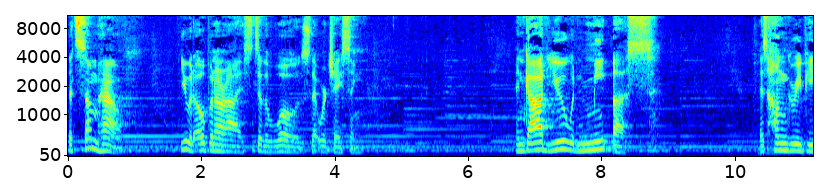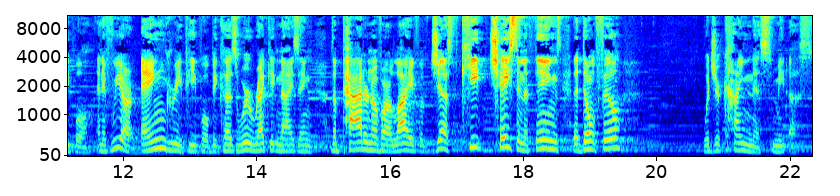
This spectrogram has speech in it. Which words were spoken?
that somehow you would open our eyes to the woes that we're chasing. And God, you would meet us as hungry people. And if we are angry people because we're recognizing the pattern of our life of just keep chasing the things that don't fill, would your kindness meet us?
